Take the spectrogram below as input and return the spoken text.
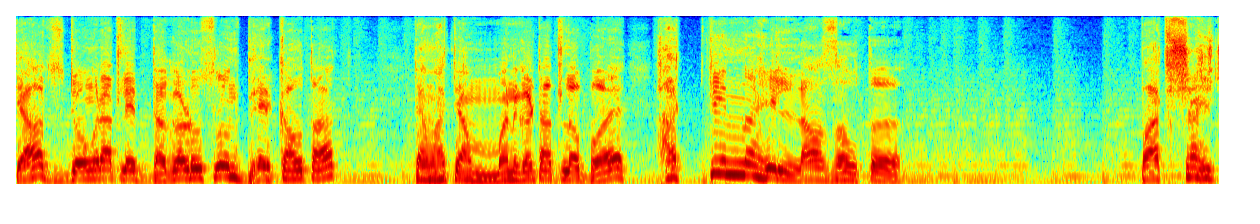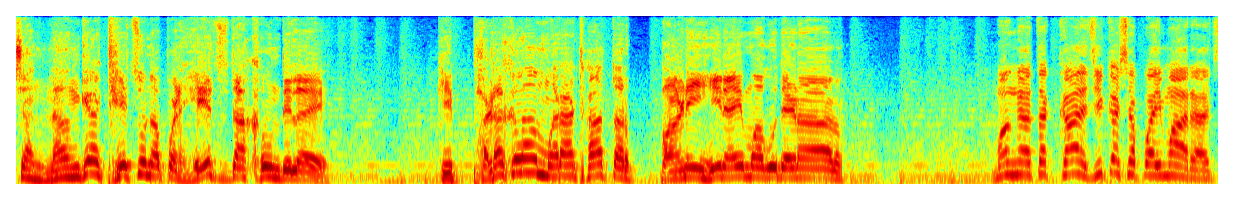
त्याच डोंगरातले दगड उचलून भिरकावतात? तेव्हा त्या मनगटातलं बळ हत्तींनाही लाजवतं. पातशाहीच्या नांग्या ठेचून आपण हेच दाखवून दिलंय की फडकला मराठा तर पाणीही नाही मागू देणार. मग आता काळजी कशा पायी महाराज?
